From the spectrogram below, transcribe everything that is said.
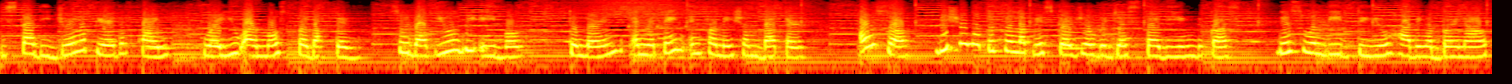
you study during a period of time where you are most productive so that you will be able to learn and retain information better also, be sure not to fill up your schedule with just studying because this will lead to you having a burnout.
